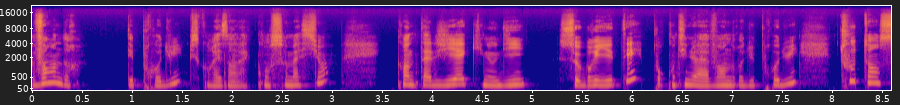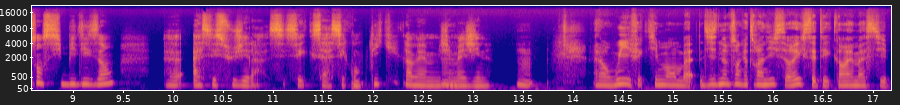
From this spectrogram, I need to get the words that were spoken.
vendre des produits, puisqu'on reste dans la consommation. Quant à GIEC qui nous dit sobriété pour continuer à vendre du produit, tout en sensibilisant à ces sujets-là C'est assez compliqué quand même, mm. j'imagine. Mm. Alors oui, effectivement, 1990, bah, c'est vrai que c'était quand même assez,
